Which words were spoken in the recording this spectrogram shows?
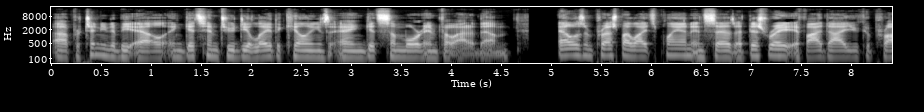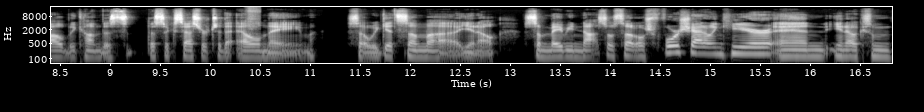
uh, pretending to be L, and gets him to delay the killings and get some more info out of them. L is impressed by Light's plan and says, "At this rate, if I die, you could probably become the the successor to the L name." So we get some, uh, you know, some maybe not so subtle foreshadowing here, and you know, some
